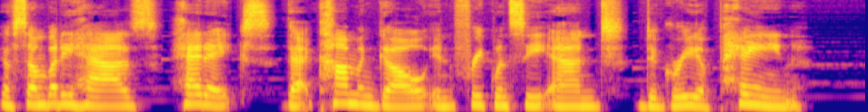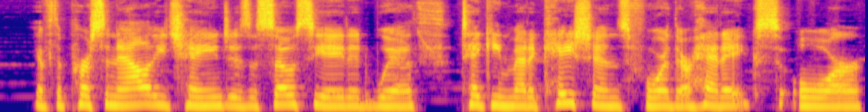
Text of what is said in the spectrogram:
If somebody has headaches that come and go in frequency and degree of pain, if the personality change is associated with taking medications for their headaches or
